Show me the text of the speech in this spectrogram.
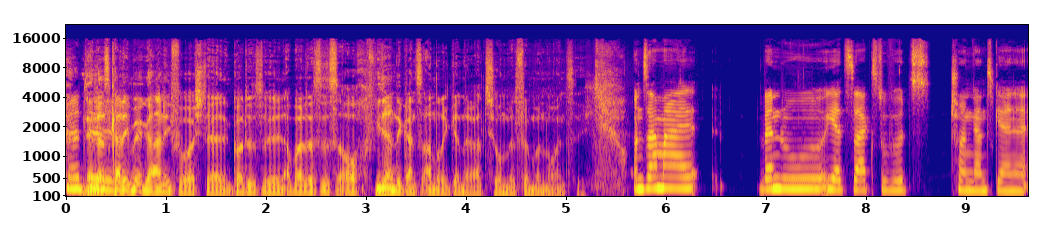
Natürlich. Nee, das kann ich mir gar nicht vorstellen, Gottes Willen. Aber das ist auch wieder eine ganz andere Generation mit 95. Und sag mal, wenn du jetzt sagst, du würdest schon ganz gerne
